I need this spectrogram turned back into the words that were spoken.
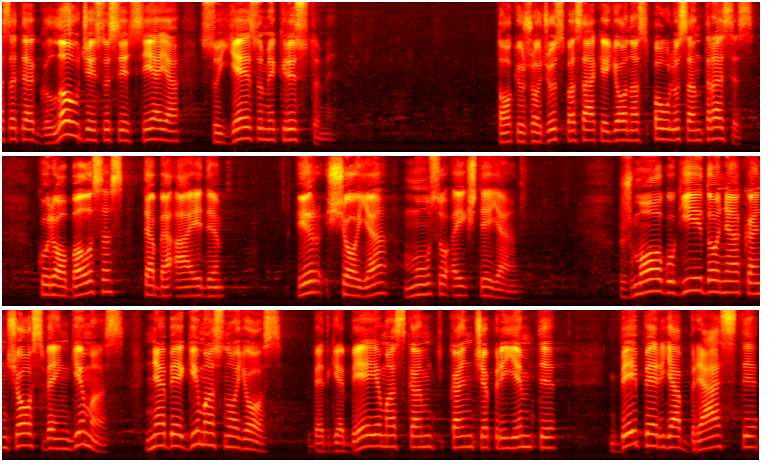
esate glaudžiai susisėję su Jėzumi Kristumi. Tokius žodžius pasakė Jonas Paulius II, kurio balsas tebe aidi ir šioje mūsų aikštėje. Žmogų gydo ne kančios vengimas, ne bėgimas nuo jos, bet gebėjimas kančią priimti bei per ją bręsti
